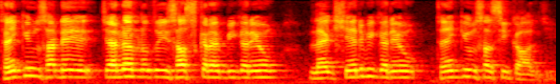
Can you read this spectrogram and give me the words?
ਥੈਂਕ ਯੂ ਸਾਡੇ ਚੈਨਲ ਨੂੰ ਤੁਸੀਂ ਸਬਸਕ੍ਰਾਈਬ ਵੀ ਕਰਿਓ ਲਾਈਕ ਸ਼ੇਅਰ ਵੀ ਕਰਿਓ। ਥੈਂਕ ਯੂ ਸਤਿ ਸ਼੍ਰੀ ਅਕਾਲ ਜੀ।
